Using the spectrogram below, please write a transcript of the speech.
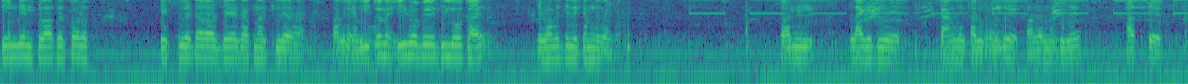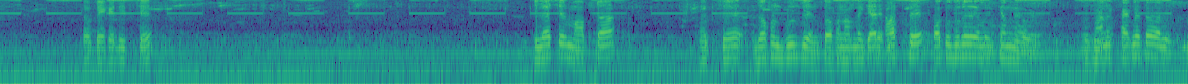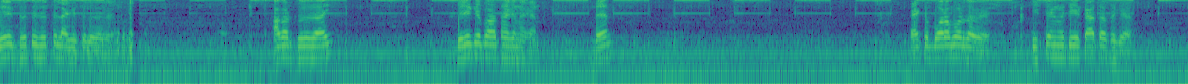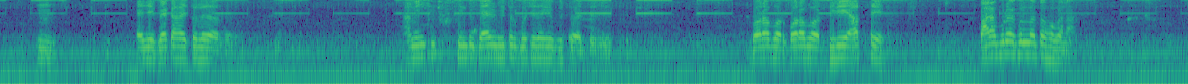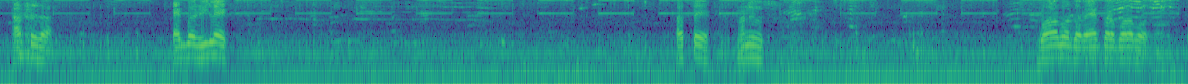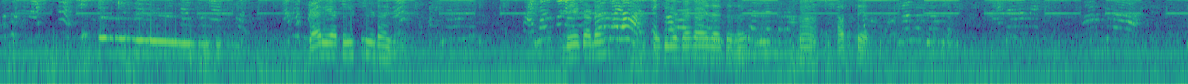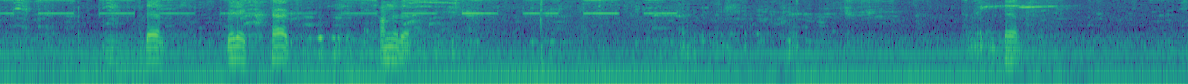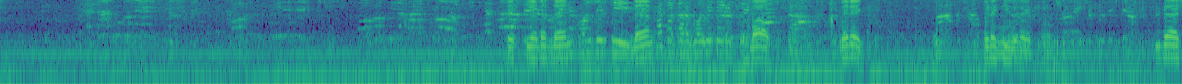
তিন দিন ক্লাসের পর এক্সিলেটার আর ব্রেক আপনার ক্লিয়ার হয় না। তাহলে আচ্ছা, এইটা না এইভাবে দিলেও যায়। এভাবে দিলে কেমনে যাবে? চাবি লাগে দিয়ে টানলে চাবি খুলবে তাহলে না দিলে আসতে তো ব্রেকে দিচ্ছে। গ্লাসের মাপটা হচ্ছে, যখন বুঝবেন তখন আপনি গাড়ি আসতে কত দূরে কেমনে হবে? মানুষ থাকলে তো ব্রেক ধরতে ধরতে লাগে, চলে যাবে। আবার ধরে যায় ব্রেকে পাওয়া থাকে না কেন? দেন। একটা বরাবর যাবে। স্ট্যাং দিয়ে কাত আছে কে হুম। এই যে বেকা হয়ে চলে যাচ্ছে। আমি কিন্তু গাড়ির ভিতর বসে থেকে বুঝতে পারতেছি বরাবর বরাবর ধীরে আসতে। পাড়াপুরা করলে তো হবে না। আসতে যা। একবার রিল্যাক্স আস্তে মানুষ। বরাবর যাবে একবার বরাবর। গাড়ি এত স্পিড হয়? দিয়ে কাটে বেকা হয়ে যাইতেছে। হ্যাঁ আস্তে দেন, ব্রেক, থাক। সামনে দেখ। দেন এক্সিলেটার দেন দেন বাস ব্রেক এটা কি ব্রেক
